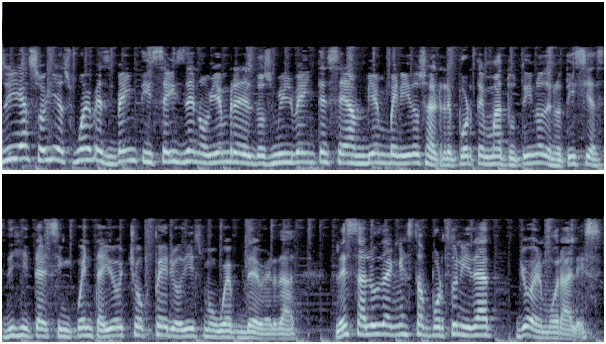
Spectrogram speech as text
días, hoy es jueves 26 de noviembre del 2020, sean bienvenidos al reporte matutino de Noticias Digital 58, Periodismo Web de Verdad. Les saluda en esta oportunidad Joel Morales.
